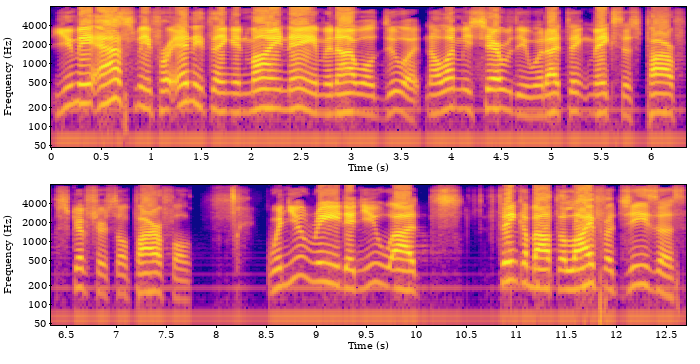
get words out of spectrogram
You may ask me for anything in my name, and I will do it. Now, let me share with you what I think makes this powerful, scripture so powerful when you read and you uh, think about the life of Jesus,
